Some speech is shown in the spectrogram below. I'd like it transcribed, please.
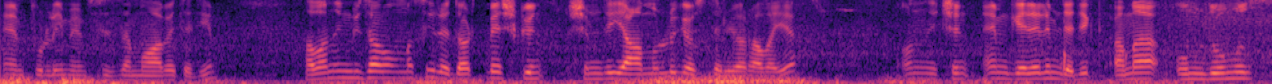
hem turlayayım hem sizle muhabbet edeyim. Havanın güzel olmasıyla 4-5 gün şimdi yağmurlu gösteriyor havayı. Onun için hem gelelim dedik ama umduğumuz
